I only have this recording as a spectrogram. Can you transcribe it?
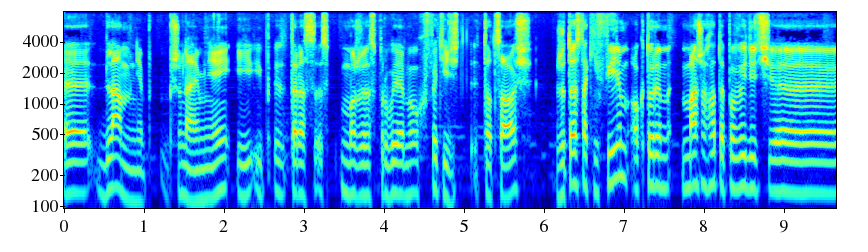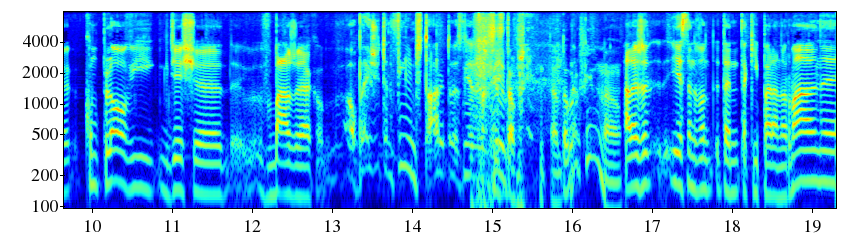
e, dla mnie przynajmniej, i, i teraz może spróbujemy uchwycić to coś, że to jest taki film, o którym masz ochotę powiedzieć e, kumplowi gdzieś e, w barze, jak obejrzyj ten film, stary, to jest niezły film. Jest dobry, no, dobry film, no. Ale że jest ten, ten taki paranormalny,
